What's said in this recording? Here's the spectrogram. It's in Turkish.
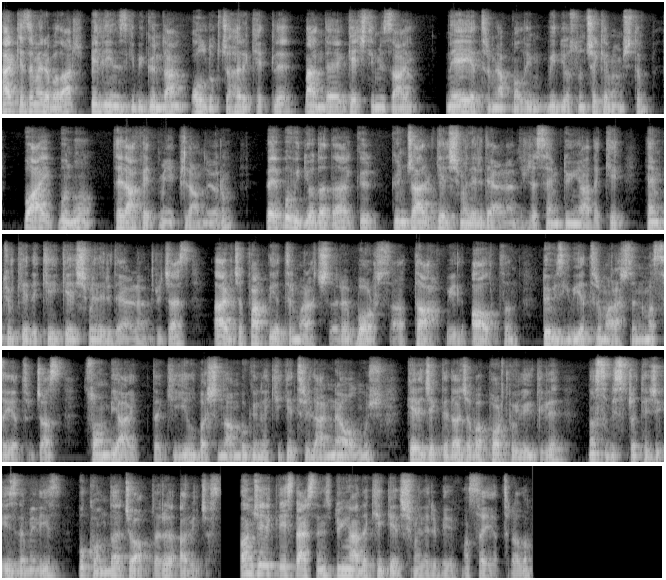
Herkese merhabalar. Bildiğiniz gibi gündem oldukça hareketli. Ben de geçtiğimiz ay neye yatırım yapmalıyım videosunu çekememiştim. Bu ay bunu telafi etmeyi planlıyorum. Ve bu videoda da gü- güncel gelişmeleri değerlendireceğiz. Hem dünyadaki hem Türkiye'deki gelişmeleri değerlendireceğiz. Ayrıca farklı yatırım araçları, borsa, tahvil, altın, döviz gibi yatırım araçlarını masaya yatıracağız. Son bir aydaki yılbaşından bugüneki getiriler ne olmuş? Gelecekte de acaba portföyle ilgili nasıl bir strateji izlemeliyiz? Bu konuda cevapları arayacağız. Öncelikle isterseniz dünyadaki gelişmeleri bir masaya yatıralım.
